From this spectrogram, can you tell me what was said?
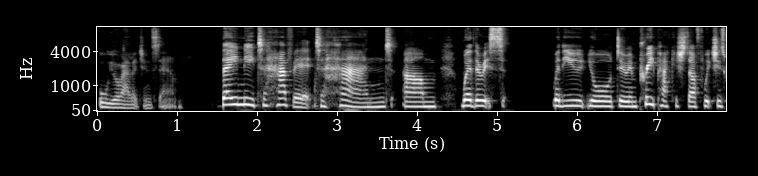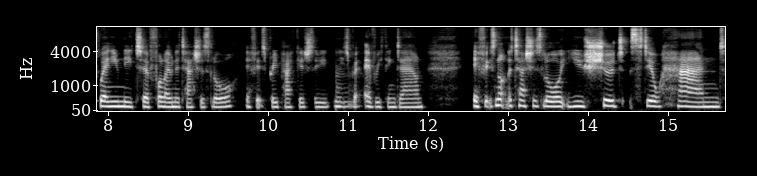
all your allergens down they need to have it to hand um whether it's whether you, you're doing pre-packaged stuff which is when you need to follow natasha's law if it's pre-packaged so you need to Mm. put everything down if it's not natasha's law you should still hand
